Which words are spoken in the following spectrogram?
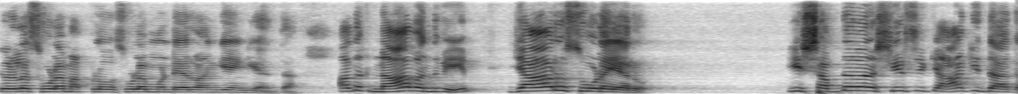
ಇವರೆಲ್ಲ ಸೋಳೆ ಮಕ್ಕಳು, ಸೋಳೆ ಮುಂಡೆಯರು, ಹಂಗೆ ಹಂಗೆ ಅಂತ. ಅದಕ್ಕೆ ನಾವಂದ್ವಿ, ಯಾರು ಸೂಳೆಯರು? ಈ ಶಬ್ದವನ್ನು ಶೀರ್ಷಿಕೆ ಹಾಕಿದ್ದಾಗ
